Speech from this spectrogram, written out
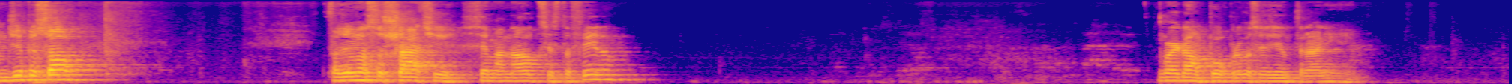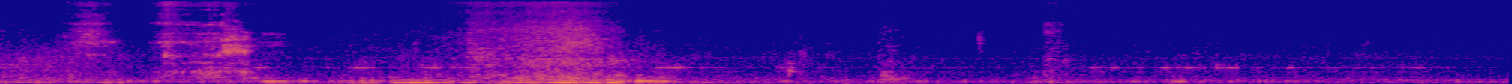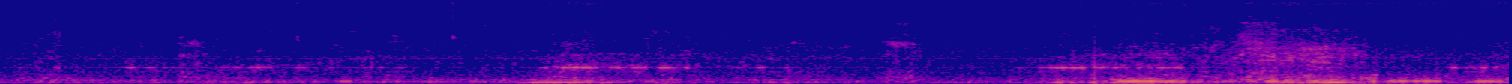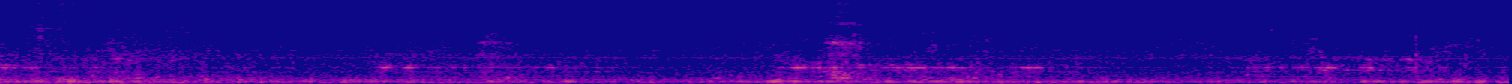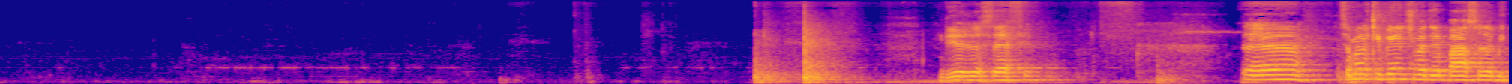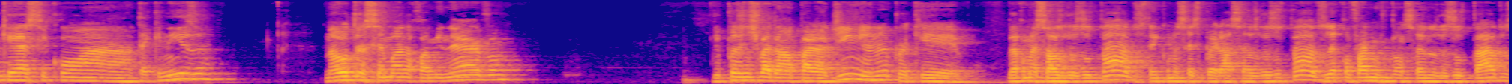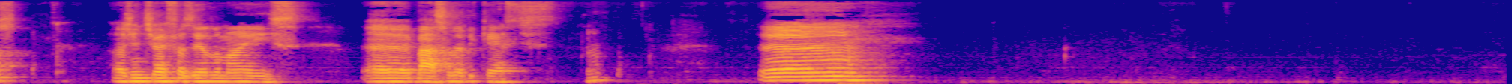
Bom dia, pessoal. Fazer o nosso chat semanal de sexta-feira. Guardar um pouco para vocês entrarem aí. Dia GSF. É, semana que vem a gente vai ter Basta Webcast com a Tecnisa. Na outra semana com a Minerva. Depois a gente vai dar uma paradinha, né? Porque vai começar os resultados, tem que começar a esperar sair os resultados. Né? Conforme vão saindo os resultados, a gente vai fazendo mais é, Basta Webcasts. Né? É...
